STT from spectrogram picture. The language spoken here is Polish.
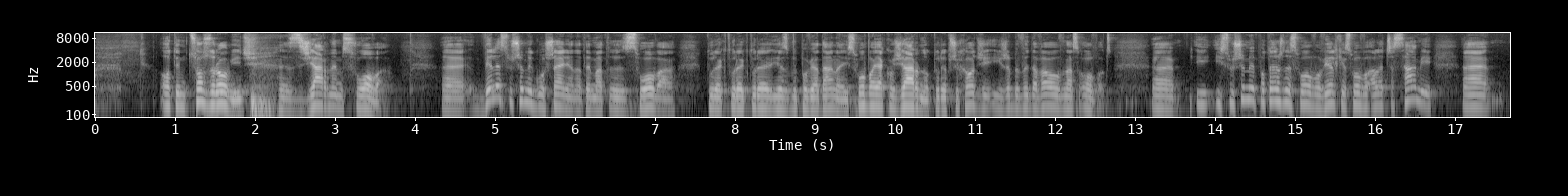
o tym, co zrobić z ziarnem słowa. E, Wiele słyszymy głoszenia na temat e, słowa, które, które, które jest wypowiadane, i słowa jako ziarno, które przychodzi i żeby wydawało w nas owoc. E, I, I słyszymy potężne słowo, wielkie słowo, ale czasami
